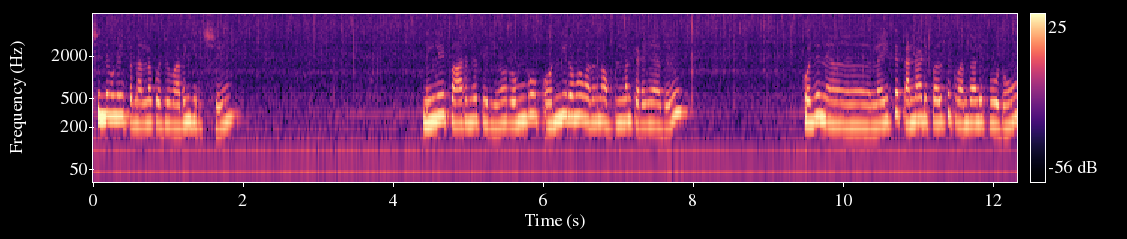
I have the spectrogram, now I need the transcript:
சின்னவங்க இப்போ நல்லா கொஞ்சம் வதங்கிருச்சு. நீங்களே பாருங்கள் தெரியும். ரொம்ப ஒன்னிரமாக வதங்கணும் அப்படிலாம் கிடையாது. கொஞ்சம் லைட்டாக கண்ணாடி பதத்துக்கு வந்தாலே போதும்.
